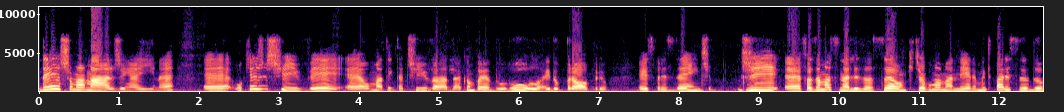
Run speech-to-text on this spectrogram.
deixa uma margem aí, né? É, o que a gente vê é uma tentativa da campanha do Lula e do próprio ex-presidente de é, fazer uma sinalização que, de alguma maneira, é muito parecida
